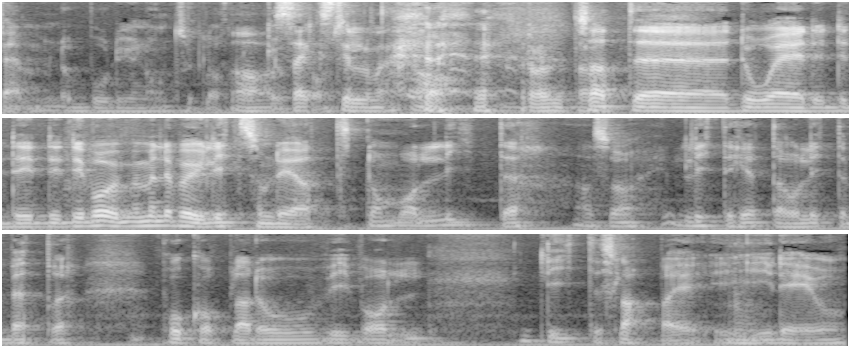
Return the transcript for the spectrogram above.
fem. Då borde ju någon såklart Ja, sex till och med. Ja. så att eh, då är det, det, det, det, var, men det var ju lite som det att de var lite, alltså lite hetare och lite bättre påkopplade och vi var lite slappa i, mm. i det. Och,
